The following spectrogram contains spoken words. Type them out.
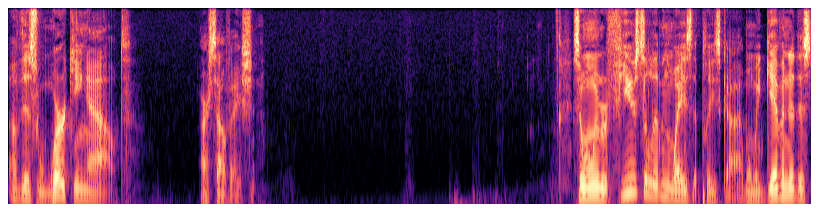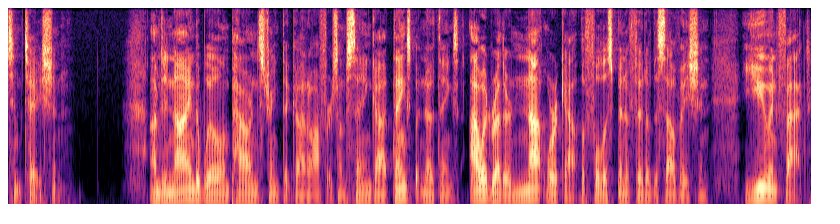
of this working out our salvation. So, when we refuse to live in ways that please God, when we give into this temptation, I'm denying the will and power and strength that God offers. I'm saying, God, thanks, but no thanks. I would rather not work out the fullest benefit of the salvation you, in fact,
